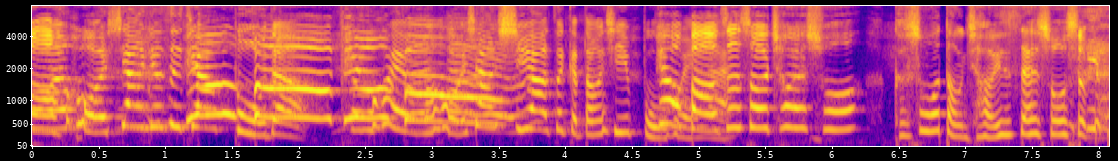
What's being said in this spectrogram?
我们火象就是这样补的，票会，我们火象需要这个东西补。票宝这时候就会说：“可是我懂乔伊斯在说什么。”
